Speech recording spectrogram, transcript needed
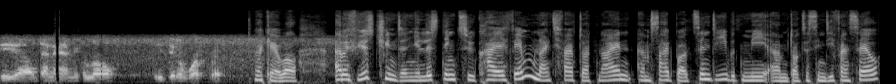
the uh, dynamic a little easier to work with. Okay, well, um, if you just tuned in, you're listening to Kaya FM 95.9, um, Sidebar Sindi with me, um, Dr. Sindi Van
